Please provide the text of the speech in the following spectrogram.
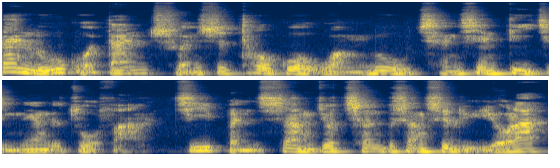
但如果单纯是透过网络呈现地景那样的做法，基本上就称不上是旅游啦。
